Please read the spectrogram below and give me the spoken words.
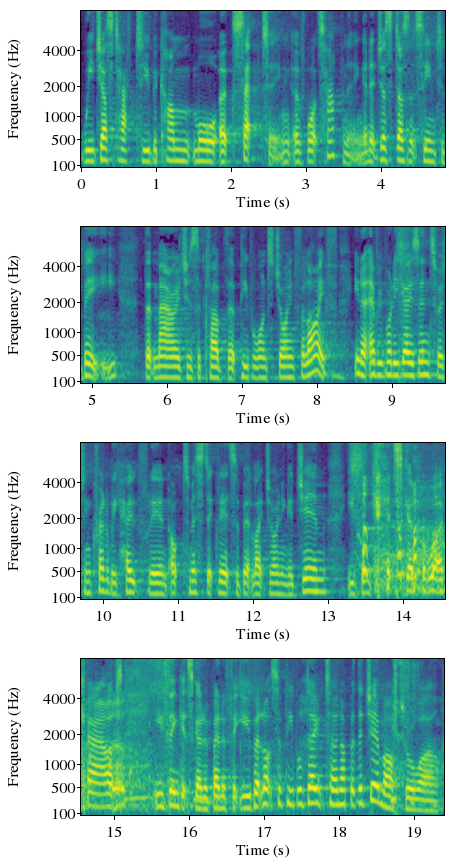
we just have to become more accepting of what's happening. And it just doesn't seem to be that marriage is a club that people want to join for life. You know, everybody goes into it incredibly hopefully and optimistically. It's a bit like joining a gym. You think it's going to work out, you think it's going to benefit you, but lots of people don't turn up at the gym after a while.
